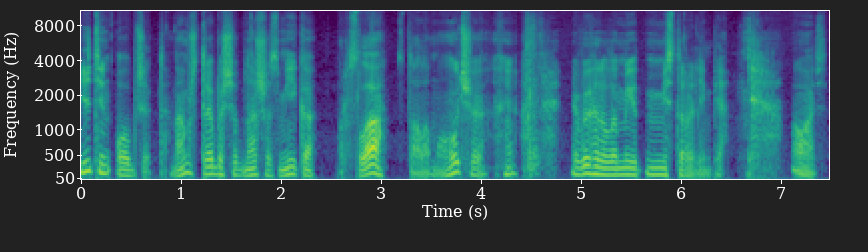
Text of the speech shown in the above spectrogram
Eating Object. Нам ж треба, щоб наша змійка росла, стала могучою і виграла мі- містер Олімпія. Ось.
